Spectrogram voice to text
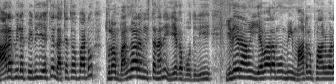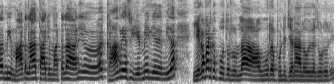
ఆడపిల్ల పెళ్ళి చేస్తే లక్షతో పాటు తులం బంగారం ఇస్తానని ఇవ్వకపోతుంది ఇదేనా మీ వ్యవహారము మీ మాటలు పాడవడం మీ మాటలా తాటి మట్టలా అని కాంగ్రెస్ ఎమ్మెల్యేల మీద ఎగబడకపోతుర్రులా ఆ ఊర్లో పొండి జనాలు ఇక చూడండి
